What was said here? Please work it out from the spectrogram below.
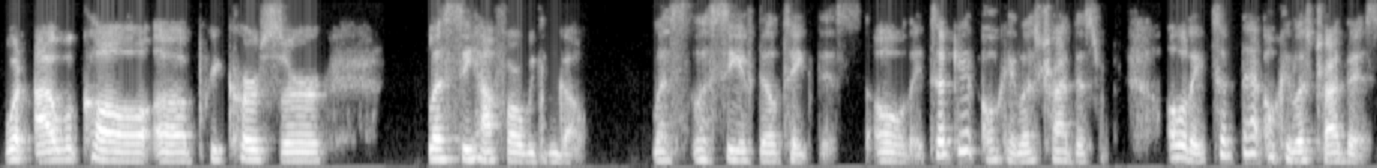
what I would call a precursor. Let's see how far we can go. Let's let's see if they'll take this. Oh they took it? Okay let's try this one. Oh they took that? Okay let's try this.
